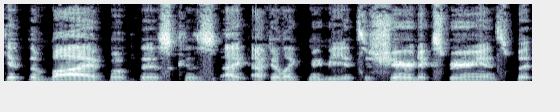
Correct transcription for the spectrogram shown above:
get the vibe of this because I I feel like maybe it's a shared experience, but.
